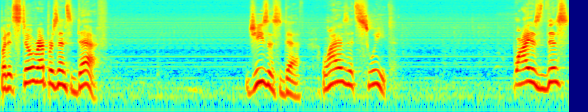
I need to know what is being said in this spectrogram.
But it still represents death. Jesus' death. Why is it sweet? Why is this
